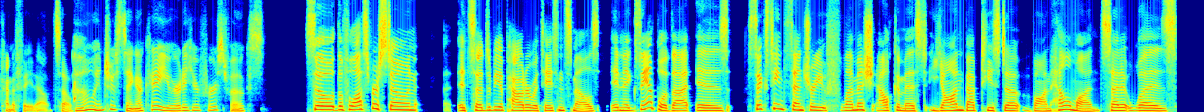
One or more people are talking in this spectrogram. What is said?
kind of fade out. So, Oh, interesting. Okay, you heard it here first, folks. so the Philosopher's Stone, it's said to be a powder with taste and smells. An example of that is 16th century Flemish alchemist Jan Baptista von Helmont said it was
